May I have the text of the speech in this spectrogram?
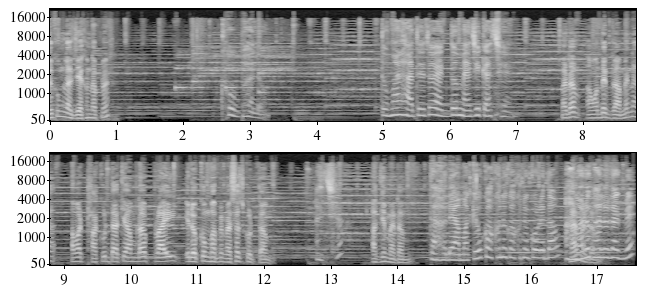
কীরকম লাগছে এখন আপনার? খুব ভালো। তোমার হাতে তো একদম ম্যাজিক আছে। ম্যাডাম আমাদের গ্রামে না আমার ঠাকুরদাকে আমরা প্রায় এরকম ভাবে মেসাজ করতাম। আচ্ছা। আগে ম্যাডাম। তাহলে আমাকেও কখনো কখনো করে দাও। হ্যাঁ, আমারও। ভালো লাগবে।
